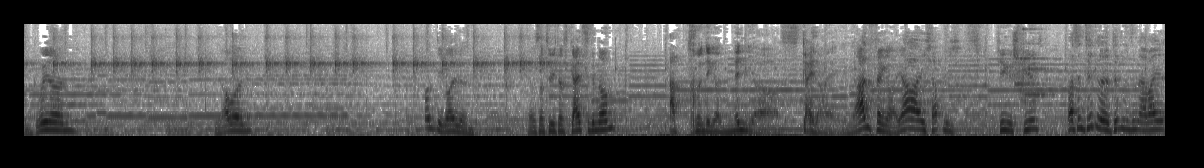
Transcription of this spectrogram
Die grünen. Die blauen und die goldenen. Wir haben uns natürlich das geilste genommen. Abtrünniger Ninja Skyline. Anfänger. Ja, ich habe nicht viel gespielt. Was sind Titel? Titel sind Erwei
